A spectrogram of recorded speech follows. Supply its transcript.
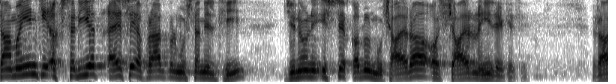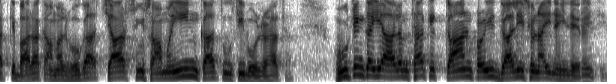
सामीन की अक्सरियत ऐसे अफराद पर मुश्तमिल थी, जिन्होंने इससे कबल मुशायरा और शायर नहीं देखे थे। रात के बारह का अमल होगा, चार सू सामीन का तूती बोल रहा था। हूटिंग का ये आलम था कि कान पड़ी गाली सुनाई नहीं दे रही थी।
